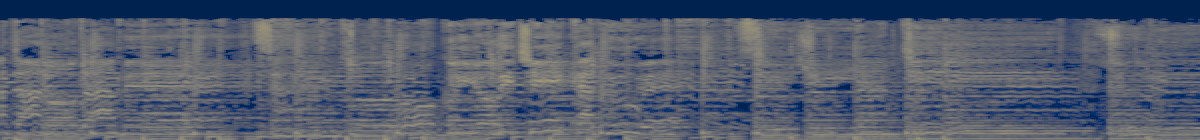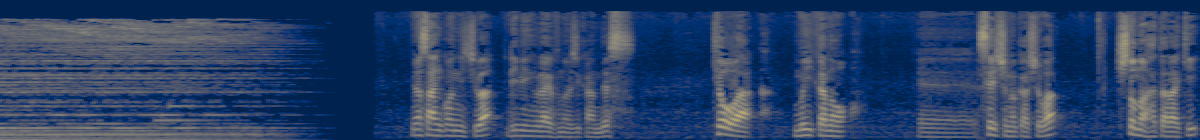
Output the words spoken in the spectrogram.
なたのため。遠くより近くへ。皆さんこんにちは。リビングライフの時間です。今日は6日の、えー聖書の箇所は使徒の働き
